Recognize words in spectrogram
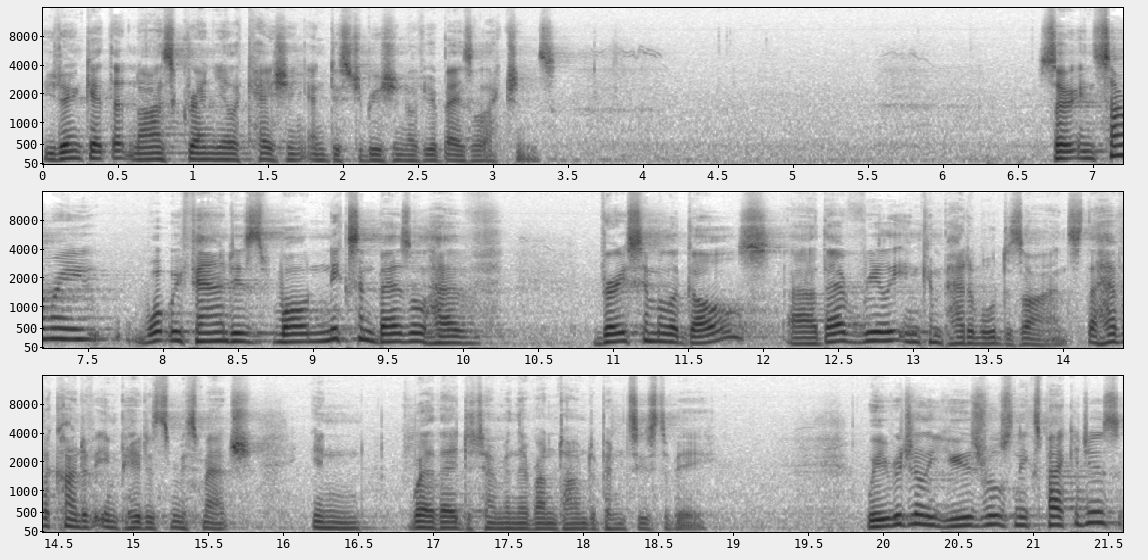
you don't get that nice granular caching and distribution of your Bazel actions. So in summary, what we found is while Nix and Bazel have very similar goals, uh, they have really incompatible designs. They have a kind of impedance mismatch in where they determine their runtime dependencies to be. We originally used rules Nix packages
